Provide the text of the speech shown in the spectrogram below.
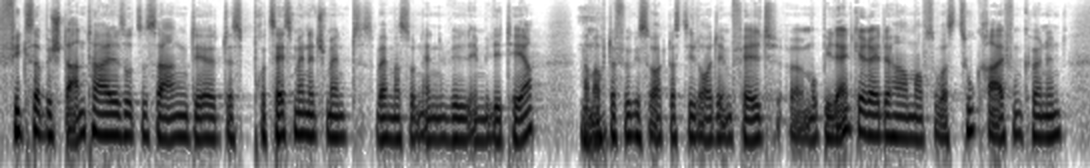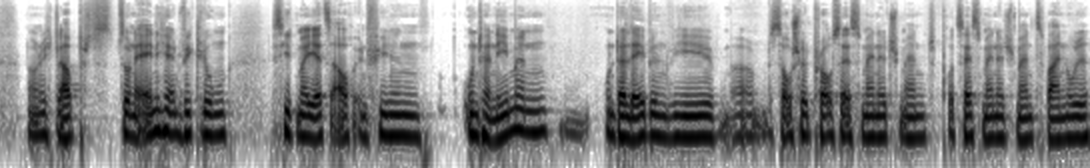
fixer Bestandteil sozusagen der, des Prozessmanagements, wenn man so nennen will, im Militär haben auch dafür gesorgt, dass die Leute im Feld äh, mobile Endgeräte haben, auf sowas zugreifen können. Und ich glaube, so eine ähnliche Entwicklung sieht man jetzt auch in vielen Unternehmen unter Labeln wie äh, Social Process Management, Prozessmanagement 2.0, ne,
